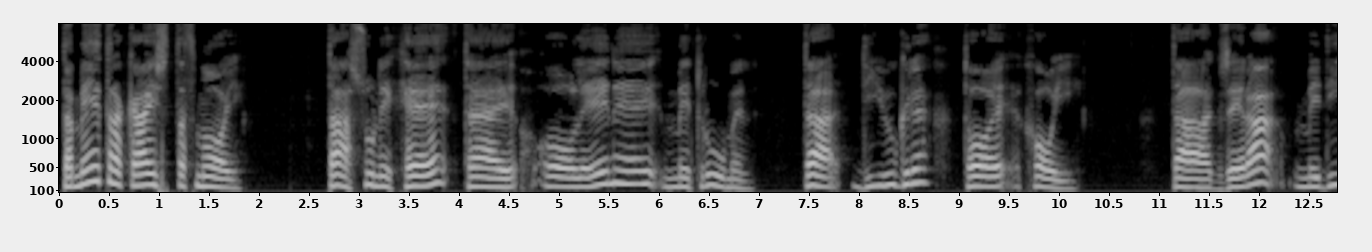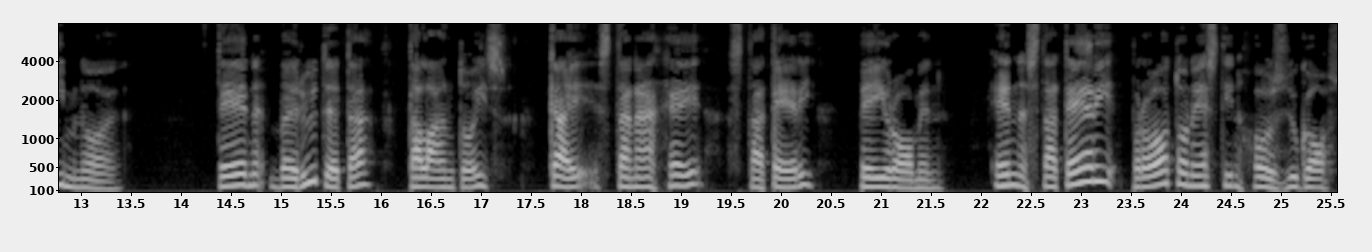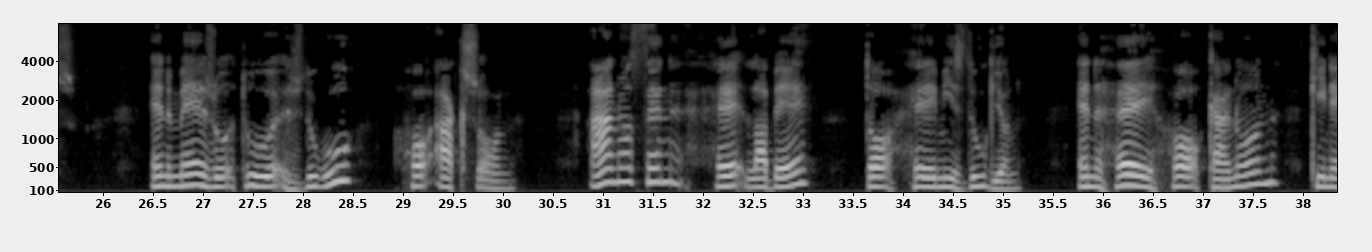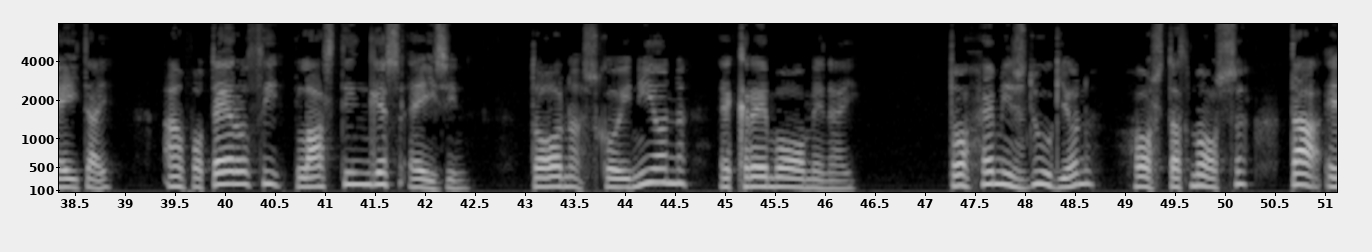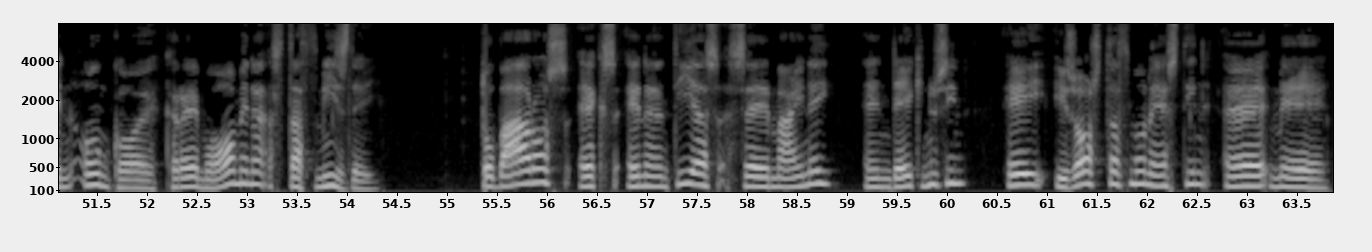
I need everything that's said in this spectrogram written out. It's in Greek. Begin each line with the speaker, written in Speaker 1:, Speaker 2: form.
Speaker 1: τα μέτρα καί σταθμόι, τα σουνεχέ τα ολένε μετρούμεν, τα διούγκρα τοε χόι, τα ξερά μετύμνοε, τεν μπερούτετα ταλάντοις, καί στανάχαι στατέρι πeiromen. Εν στατέρι πρώτον εστιν ο ζουγός, εν μέσου του ζουγού ο άξον. Άνωθεν he λαμπέ το hemισδούγιον, εν he ο κανόν κινέιtai, αμφωτέρωθη πλάστιγγες εισιν, των σκοινίων εκκρεμόμεναι. Το hemισδούγιον, ο σταθμός, τα εν όγκοε κρεμόμενα σταθμίσδεϊ. Το μπάρος εξ εναντίας σε μάινεϊ εντέκνουσιν, ει ισόσταθμον εστιν ε με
